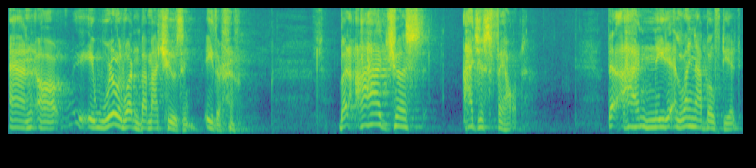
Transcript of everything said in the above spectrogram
And uh, it really wasn't by my choosing either. but I just, I just felt that I needed, Elaine and I both did,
